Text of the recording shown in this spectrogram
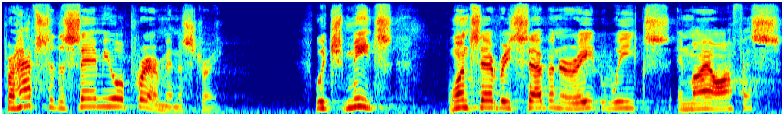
perhaps to the Samuel Prayer Ministry, which meets once every seven or eight weeks in my office.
